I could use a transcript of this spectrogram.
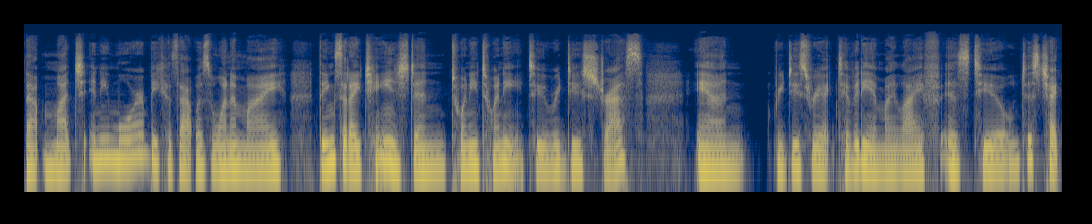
that much anymore because that was one of my things that I changed in 2020 to reduce stress and reduce reactivity in my life is to just check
